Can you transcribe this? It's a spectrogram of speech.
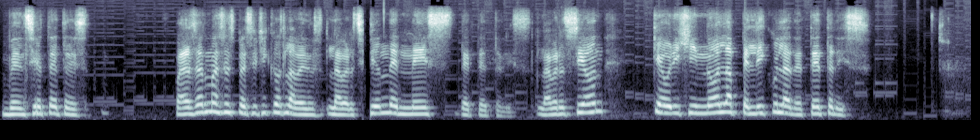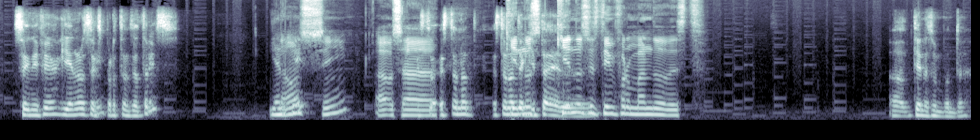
venció Tetris. Para ser más específicos, la, vers- la versión de NES de Tetris. La versión que originó la película de Tetris. ¿Significa que ya no eres experto en Tetris? ¿Ya No, qué? sí. Ah, o sea, Esto, esto no, esto no ¿quién, te nos, quita el. quién nos está informando de esto? Ah, tienes un punto.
